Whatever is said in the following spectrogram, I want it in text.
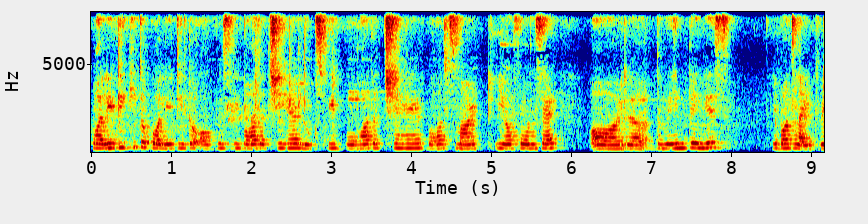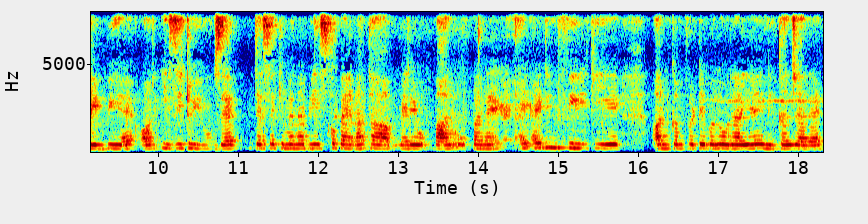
क्वालिटी की तो क्वालिटी तो ऑब्वियसली बहुत अच्छी है। लुक्स भी बहुत अच्छे हैं, बहुत स्मार्ट ईयरफोन्स है। और द मेन थिंग इज़ ये बहुत लाइट वेट भी है और इजी टू यूज़ है। जैसे कि मैंने अभी इसको पहना था, मेरे बाल ओपन है। आई आई डेंट फील कि ये अनकम्फर्टेबल हो रहा है या ये निकल जा रहा है।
